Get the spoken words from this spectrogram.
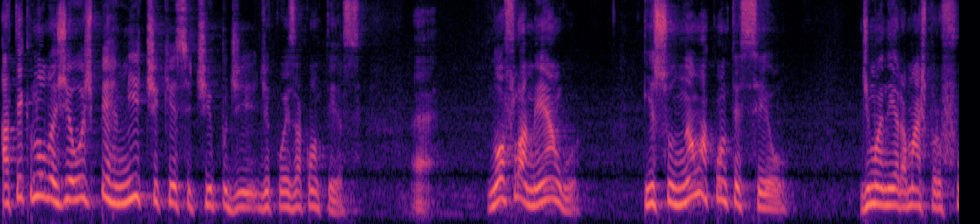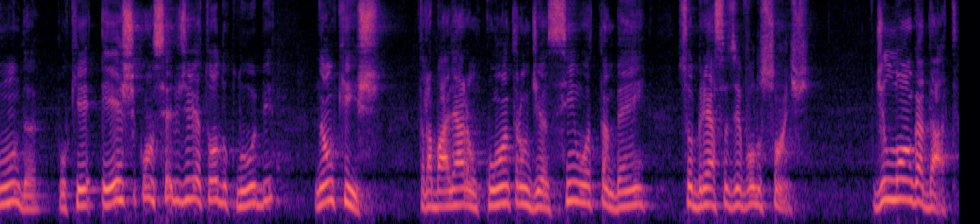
a tecnologia hoje permite que esse tipo de, de coisa aconteça. É. No Flamengo, isso não aconteceu de maneira mais profunda, porque este conselho diretor do clube não quis. Trabalharam contra um dia sim, o outro também, sobre essas evoluções. De longa data,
